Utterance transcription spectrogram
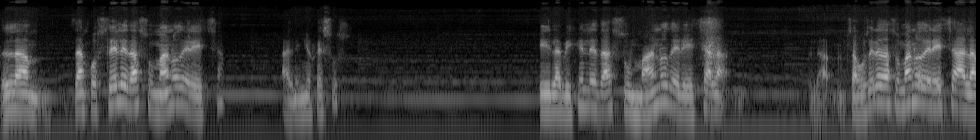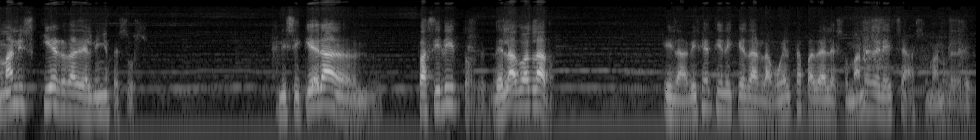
San José le da su mano derecha al niño Jesús. Y la Virgen le da su mano derecha a la, San José le da su mano derecha a la mano izquierda del niño Jesús. Ni siquiera facilito, de lado a lado. Y la Virgen tiene que dar la vuelta para darle su mano derecha a su mano derecha.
